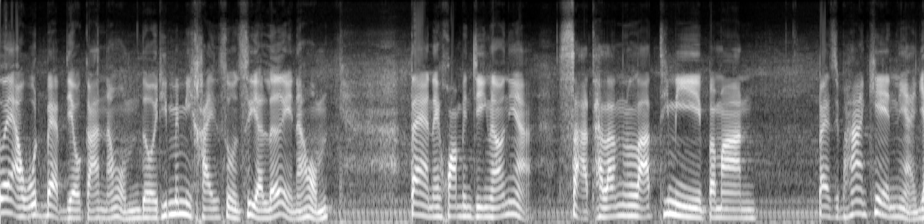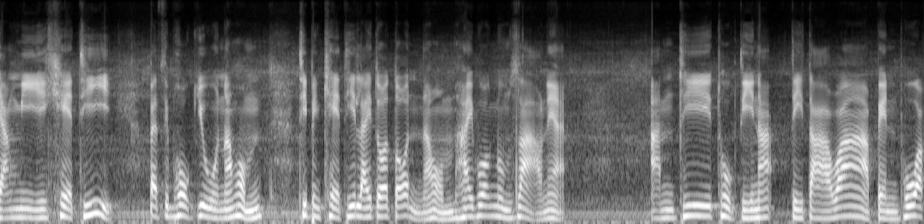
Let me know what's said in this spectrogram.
ด้วยอาวุธแบบเดียวกันนะผมโดยที่ไม่มีใครสูญเสียเลยนะผมแต่ในความเป็นจริงแล้วเนี่ยสาธารณรัฐที่มีประมาณ 85 เขตเนี่ยยังมีเขตที่ 86 อยู่นะผมที่เป็นเขตที่ไร้ตัวต้นนะผมให้พวกหนุ่มสาวเนี่ยอันที่ถูกตีนะตีตาว่าเป็นพวก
